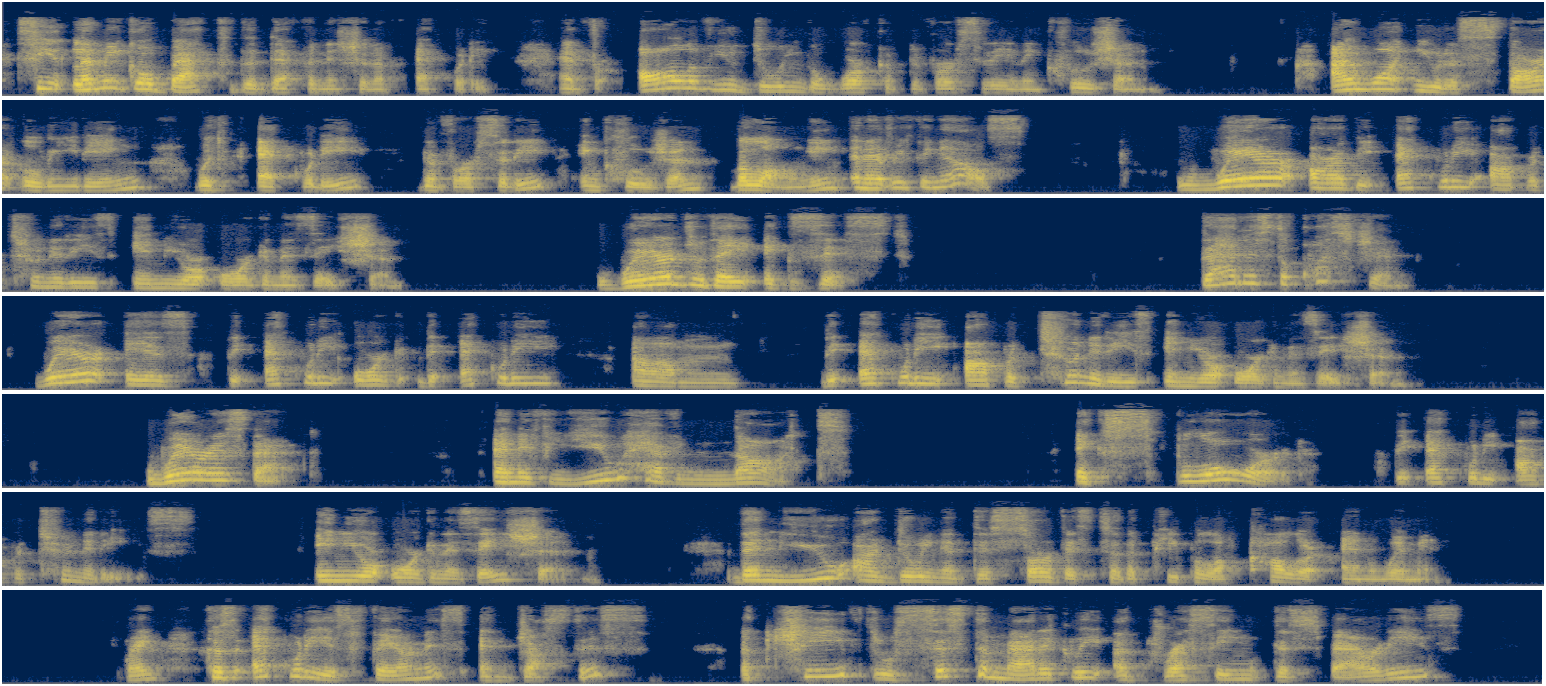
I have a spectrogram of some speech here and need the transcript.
See, let me go back to the definition of equity. And for all of you doing the work of diversity and inclusion, I want you to start leading with equity, diversity, inclusion, belonging, and everything else. Where are the equity opportunities in your organization? Where do they exist? That is the question. Where is the equity or the equity um, the equity opportunities in your organization? Where is that? And if you have not explored the equity opportunities in your organization, then you are doing a disservice to the people of color and women, right? Because equity is fairness and justice achieved through systematically addressing disparities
